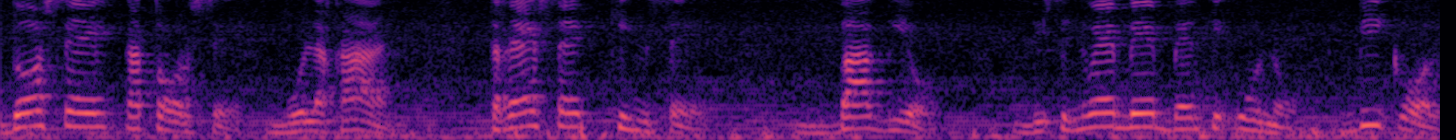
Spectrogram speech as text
12.14. Bulacan 13.15. Baguio 19.21. Bicol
